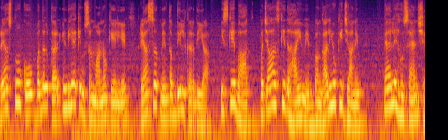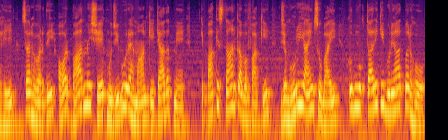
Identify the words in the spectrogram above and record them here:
रियासतों को बदल कर इंडिया के मुसलमानों के लिए रियासत में तब्दील कर दिया। इसके बाद पचास की दहाई में बंगालियों की जानब पहले हुसैन शहीद, सरहवर्दी और बाद में शेख मुजीबुर रहमान की क्यादत में कि पाकिस्तान का वफाकी जमहूरी आइन सूबाई खुद मुख्तारी की बुनियाद पर हो,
